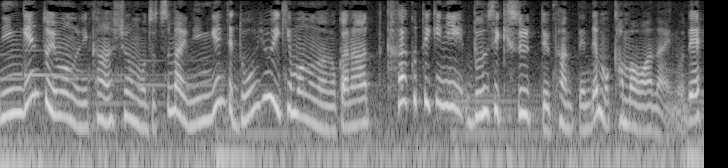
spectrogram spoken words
人間というものに関心を持つつまり人間ってどういう生き物なのかな科学的に分析するっていう観点でも構わないので、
